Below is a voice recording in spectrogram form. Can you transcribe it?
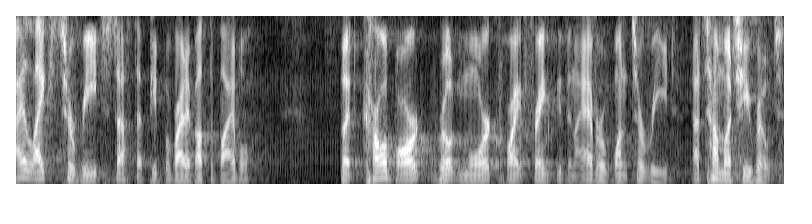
I like to read stuff that people write about the Bible, but Karl Barth wrote more, quite frankly, than I ever want to read. That's how much he wrote.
